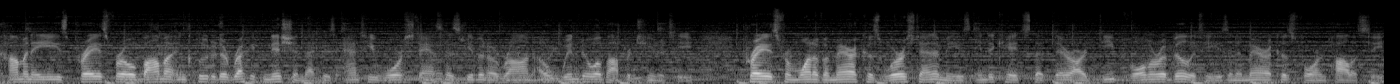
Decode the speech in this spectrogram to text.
Khamenei's praise for Obama included a recognition that his anti war stance has given Iran a window of opportunity. Praise from one of America's worst enemies indicates that there are deep vulnerabilities in America's foreign policy.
